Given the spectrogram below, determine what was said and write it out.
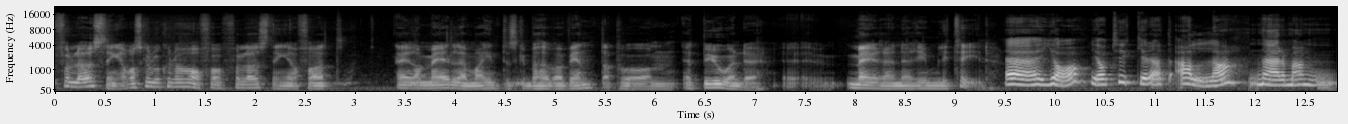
för lösningar? Vad skulle man kunna ha för, för lösningar för att era medlemmar inte ska behöva vänta på mm, ett boende eh, mer än en rimlig tid? Eh, ja, jag tycker att alla, när man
